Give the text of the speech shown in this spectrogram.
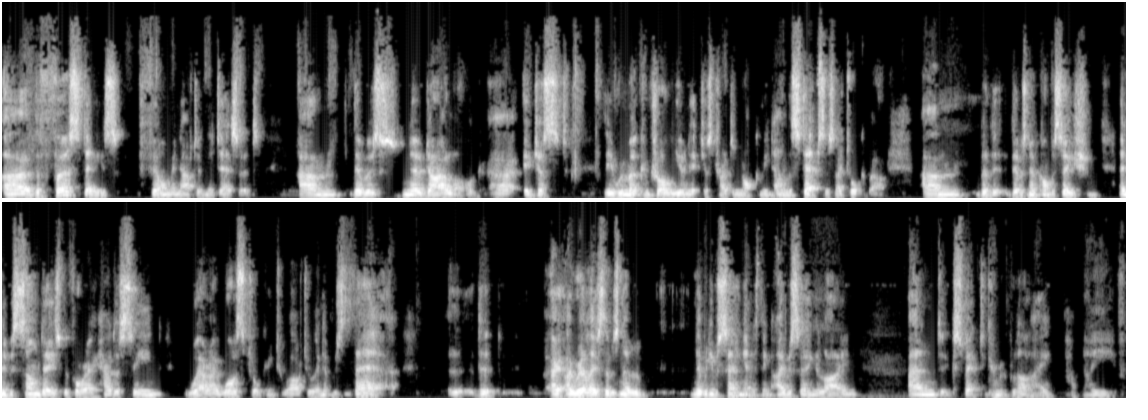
Uh, the first day's filming out in the desert, um, there was no dialogue. Uh, it just, the remote control unit just tried to knock me down the steps as I talk about. Um, but th- there was no conversation. And it was some days before I had a scene where I was talking to Artoo, and it was there uh, that I, I, realized there was no nobody was saying anything. I was saying a line and expecting a reply. How naive!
